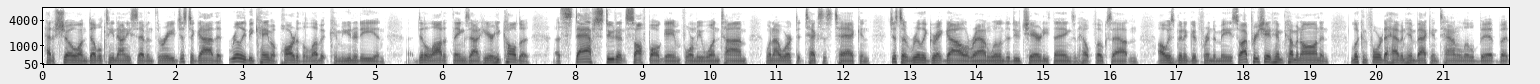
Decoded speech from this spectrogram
Had a show on Double T 97.3. Just a guy that really became a part of the Lubbock community and uh, did a lot of things out here. He called a, a staff student softball game for me one time when I worked at Texas Tech, and just a really great guy all around, willing to do charity things and help folks out, and always been a good friend to me. So I appreciate him coming on and looking forward to having him back in town a little bit. But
